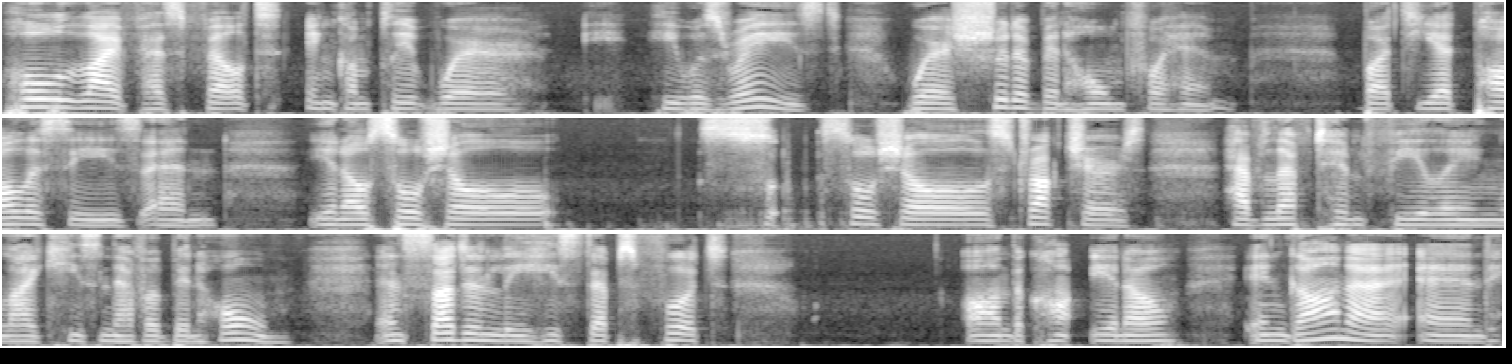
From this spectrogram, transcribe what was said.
whole life has felt incomplete where he was raised, where it should have been home for him. But yet policies and, you know, social so, social structures have left him feeling like he's never been home. And suddenly he steps foot on the, you know, in Ghana and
